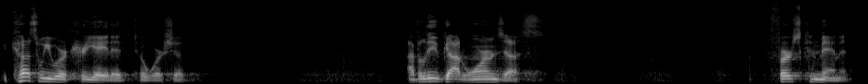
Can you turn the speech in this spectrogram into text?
Because we were created to worship, I believe God warns us. First commandment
